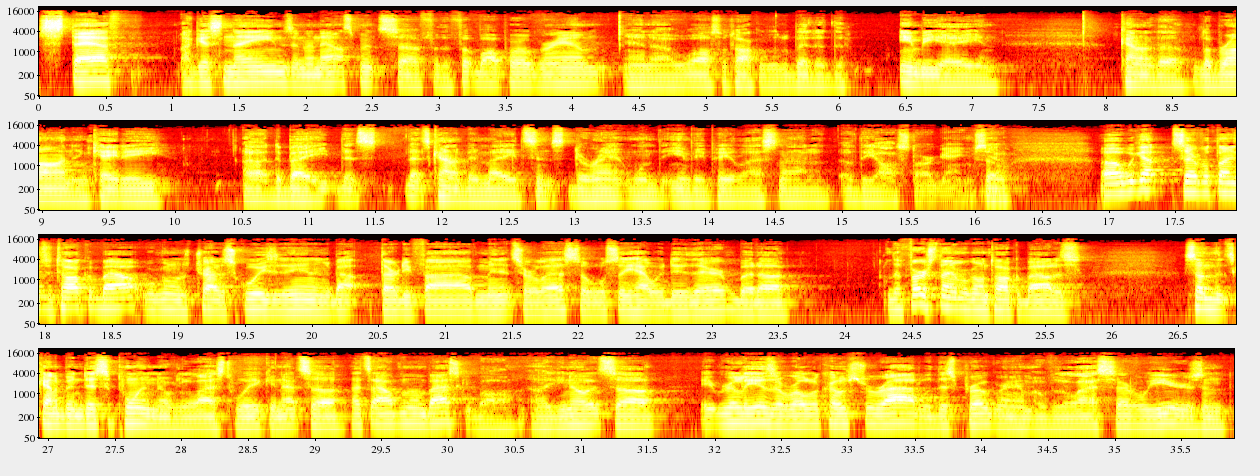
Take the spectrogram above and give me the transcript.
staff, I guess, names and announcements uh, for the football program. And uh, we'll also talk a little bit of the NBA and kind of the LeBron and KD uh, debate that's that's kind of been made since Durant won the MVP last night of, of the All Star game. So. Uh, we got several things to talk about. We're going to try to squeeze it in in about 35 minutes or less, so we'll see how we do there. But uh, the first thing we're going to talk about is something that's kind of been disappointing over the last week, and that's uh, that's Alabama basketball. Uh, you know, it's uh, it really is a roller coaster ride with this program over the last several years, and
